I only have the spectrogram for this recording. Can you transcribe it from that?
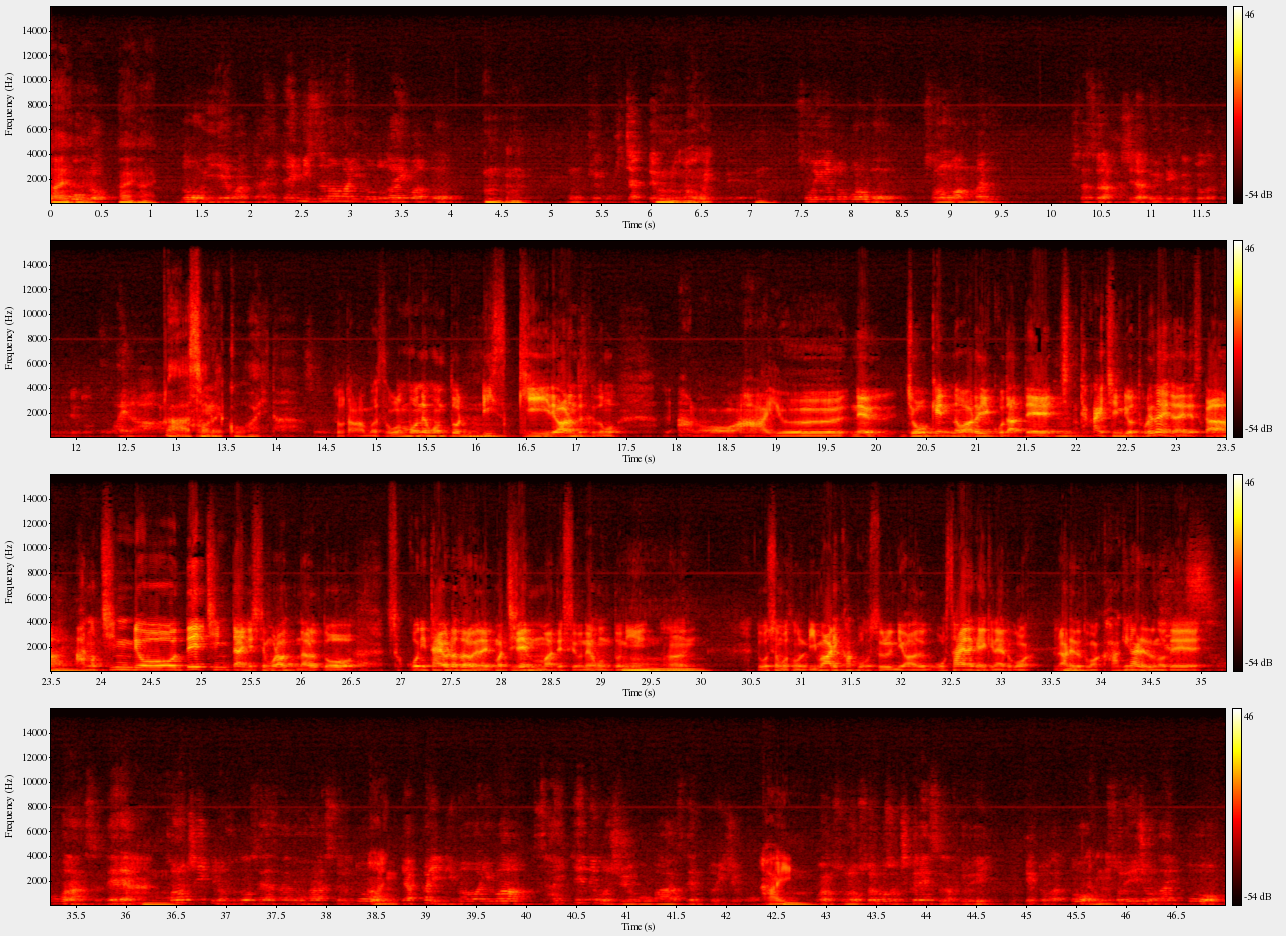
はいお風呂はいはいはいの家は大体水回りの土台はもううんうんもう結構来ちゃってることが多いんで、うんそういうところもそのまんまにひたすら柱抜いていくとかって見てると怖いなああそれ怖いな。そうだから、まあ、それもね、本当リスキーではあるんですけども。あのああいうね条件の悪い戸建て、ち高い賃料取れないじゃないですか、あの賃料で賃貸にしてもらうとなるとそこに頼らざるを得ない、まあ、ジレンマですよね本当に、うんはい。どうしてもその利回り確保するには抑えなきゃいけないところがられるところが限られるので、そうなんですよで、うん。この地域の不動産屋さんにお話しすると、はい。やっぱり利回りは最低でも15%以上、はい、うん。まあ、そのそれこそ築年数が古い物件とかだと、うん。それ以上ないと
